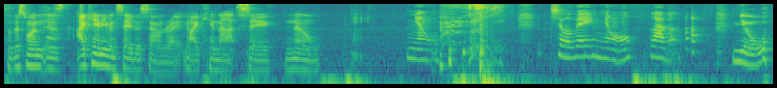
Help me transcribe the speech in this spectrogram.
so this one is. I can't even say this sound right. I cannot say no. No. Chove, no. Lava. No.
